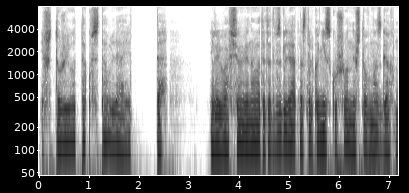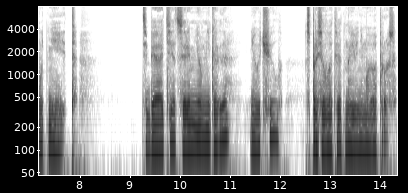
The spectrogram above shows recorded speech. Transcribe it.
И что же его так вставляет-то? Или во всем виноват этот взгляд, настолько неискушенный, что в мозгах мутнеет? «Тебя отец ремнем никогда не учил?» — спросил в ответ на ее немой вопрос.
